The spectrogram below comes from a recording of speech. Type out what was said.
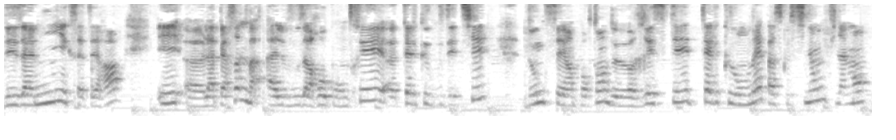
des amis, etc. Et euh, la personne, bah, elle vous a rencontré euh, tel que vous étiez. Donc c'est important de rester tel que on est parce que sinon finalement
